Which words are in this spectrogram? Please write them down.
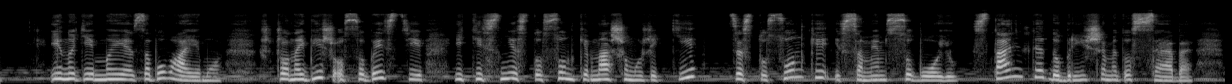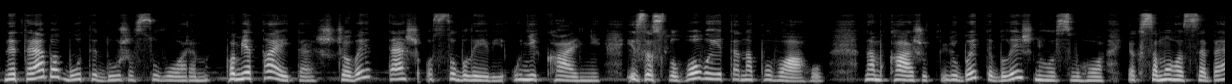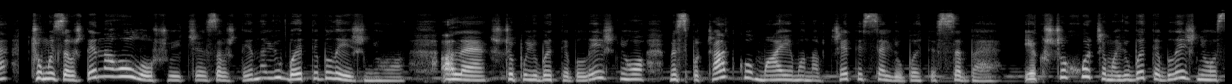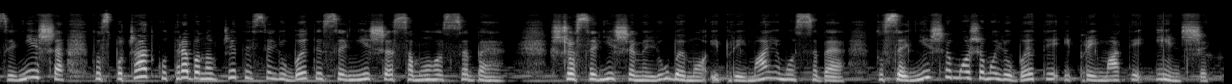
Іноді ми забуваємо, що найбільш особисті і тісні стосунки в нашому житті це стосунки із самим собою. Станьте добрішими до себе. Не треба бути дуже суворим. Пам'ятайте, що ви теж особливі, унікальні і заслуговуєте на повагу. Нам кажуть любити ближнього свого як самого себе, чомусь завжди наголошуючи, завжди на любити ближнього. Але щоб полюбити ближнього, ми спочатку маємо навчитися любити себе. Якщо хочемо любити ближнього сильніше, то спочатку треба навчитися любити сильніше самого себе. Що сильніше ми любимо і приймаємо себе, то сильніше можемо любити і приймати інших.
